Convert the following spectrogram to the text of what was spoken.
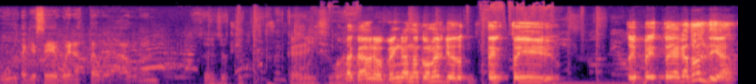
Puta que se ve buena esta weá, weón. Yo estoy cagadísimo. Puta cabros, vengan a comer, yo estoy, estoy, acá todo el día.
